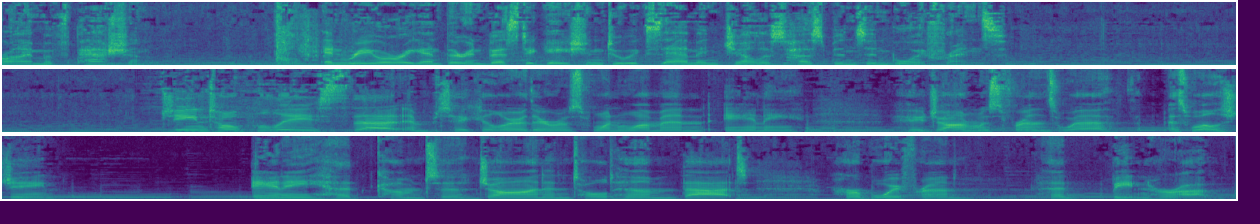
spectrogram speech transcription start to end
crime of passion and reorient their investigation to examine jealous husbands and boyfriends. Gene told police that in particular there was one woman, Annie, who John was friends with, as well as Gene. Annie had come to John and told him that her boyfriend had beaten her up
